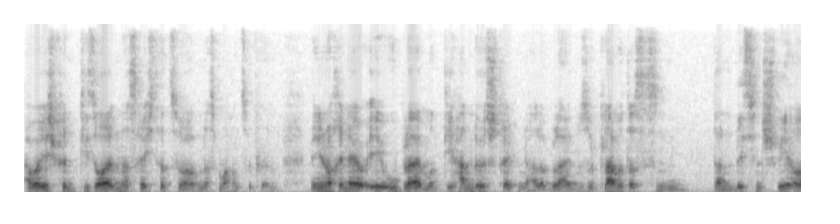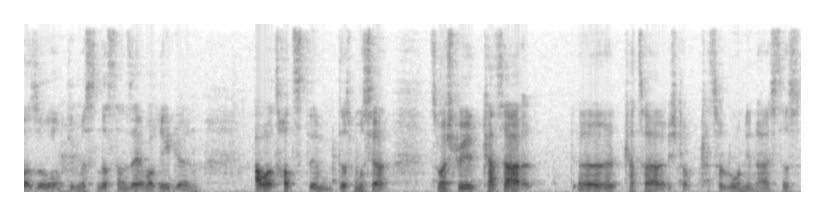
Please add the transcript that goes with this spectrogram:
Aber ich finde, die sollten das Recht dazu haben, das machen zu können. Wenn die noch in der EU bleiben und die Handelsstrecken alle bleiben, so klar wird das ist ein, dann ein bisschen schwerer so und die müssen das dann selber regeln. Aber trotzdem, das muss ja, zum Beispiel Katar, äh, Katar ich glaube Katalonien heißt es,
